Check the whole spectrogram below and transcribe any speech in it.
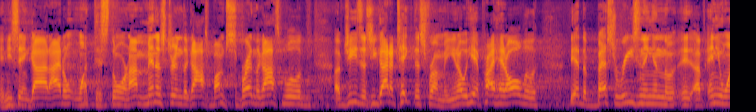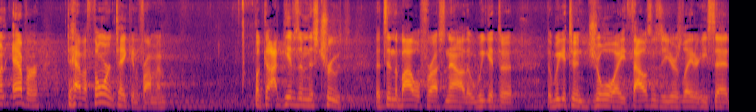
And he's saying, God, I don't want this thorn. I'm ministering the gospel. I'm spreading the gospel of, of Jesus. You got to take this from me. You know, he had probably had all the, he had the best reasoning in the, of anyone ever to have a thorn taken from him. But God gives him this truth that's in the Bible for us now that we get to, that we get to enjoy thousands of years later. He said,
